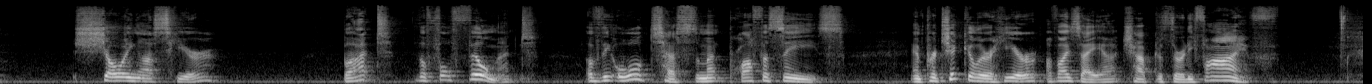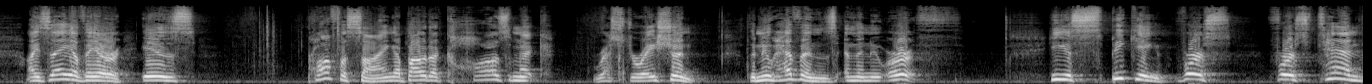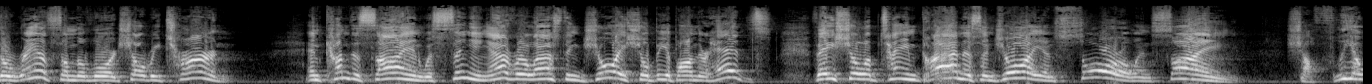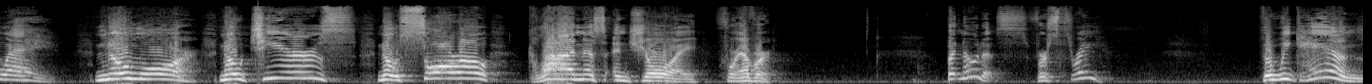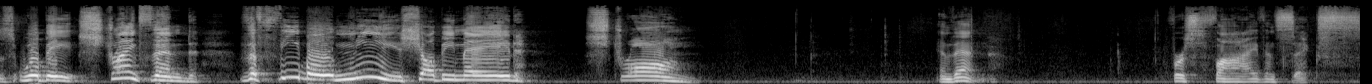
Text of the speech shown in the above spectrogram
showing us here but the fulfillment of the Old Testament prophecies, in particular here of Isaiah chapter 35? Isaiah there is prophesying about a cosmic restoration the new heavens and the new earth. He is speaking, verse, verse 10 the ransom the Lord shall return and come to Zion with singing, everlasting joy shall be upon their heads. They shall obtain gladness and joy, and sorrow and sighing shall flee away. No more. No tears, no sorrow, gladness and joy forever. But notice, verse 3 the weak hands will be strengthened, the feeble knees shall be made strong. And then, verse 5 and 6.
